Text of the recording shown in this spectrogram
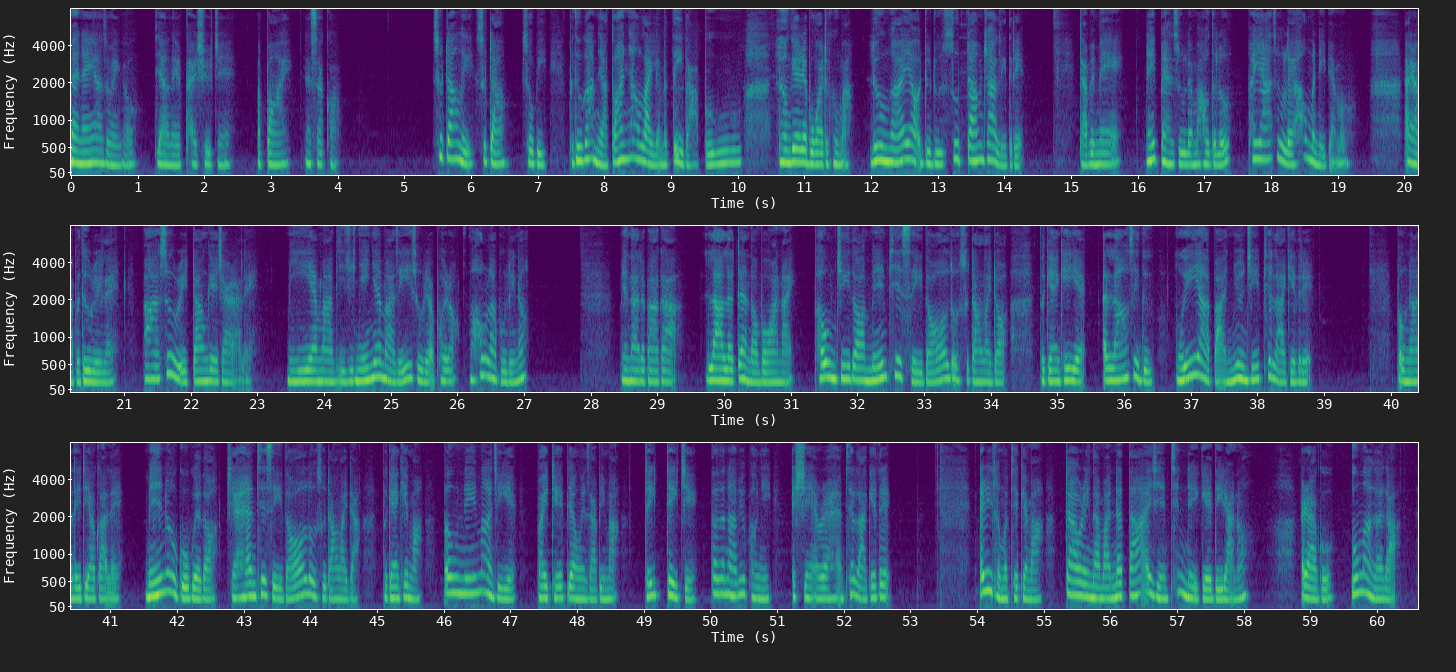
မှန်နိုင်ရဆိုရင်ကိုပြန်လဲဖတ်ရှုခြင်းအပိုင်း20ခွန်ဆူတောင်းလေဆူတောင်းဆိုပြီးဘသူကမှသွားညောက်လိုက်လည်းမသိပါဘူးလွန်ခဲ့တဲ့ဘဝတစ်ခုမှာလူ9ယောက်အတူတူဆူတောင်းကြလေတဲ့ဒါပေမဲ့နိဗ္ဗာန်စုလည်းမဟုတ်သလိုဖျားစုလည်းဟုတ်မနေပြန်ဘူးအဲ့ဒါဘသူတွေလဲဘာစုတွေတောင်းခဲ့ကြတာလဲမီးရမပြည်ကြီးငိမ့်ညံ့ပါစေဆိုတဲ့အဖွဲတော့မဟုတ်လားဘူးလေနော်မင်းသားတစ်ပါးက လာလက်တန့်သောဘဝ၌ဖုန်ကြီးသောမင်းဖြစ်စေသောလို့ဆုတောင်းလိုက်တော့ပကံခေရဲ့အလောင်းစီသူမွေးရပါညွန့်ကြီးဖြစ်လာခဲ့တဲ့ပုံနာလေးတယောက်ကလည်းမင်းတို့ကိုးကွယ်သောယဟန်ဖြစ်စေသောလို့ဆုတောင်းလိုက်တာပကံခေမှာပုံနေမကြီးရဲ့ဗိုက်ထဲပြန်ဝင်စားပြီးမှဒိတ်ဒိတ်ကျဲသာသနာပြုဘုံကြီးအရှင်အရဟံဖြစ်လာခဲ့တဲ့အဲ့ဒီလိုမဖြစ်ခင်မှာတာဝရိန်သာမှာနတ်သားအရင်ဖြစ်နေခဲ့သေးတာနော်အဲ့ဒါကို ဥမာကက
